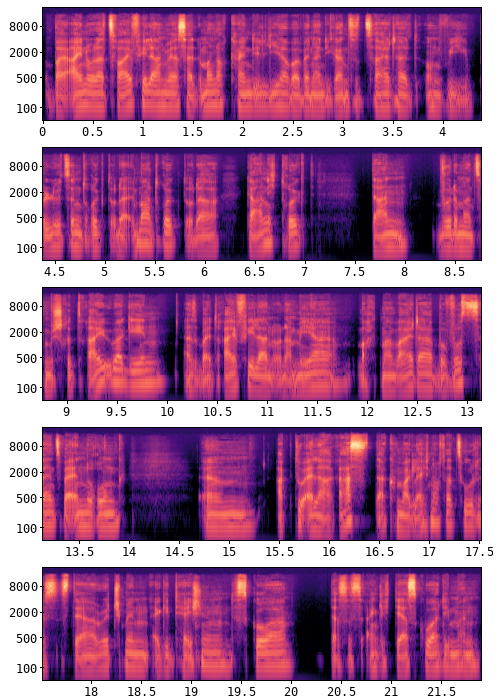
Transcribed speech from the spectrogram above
Bei ein oder zwei Fehlern wäre es halt immer noch kein Delir, aber wenn er die ganze Zeit halt irgendwie Blödsinn drückt oder immer drückt oder gar nicht drückt, dann würde man zum Schritt 3 übergehen. Also bei drei Fehlern oder mehr macht man weiter. Bewusstseinsveränderung, ähm, aktueller Rast, da kommen wir gleich noch dazu. Das ist der Richmond Agitation Score. Das ist eigentlich der Score, den man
